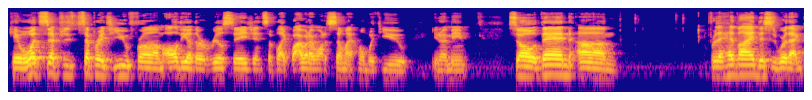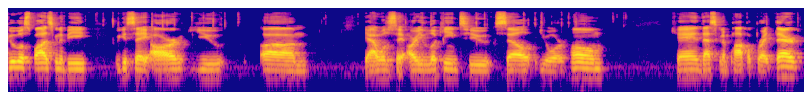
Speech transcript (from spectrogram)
okay well what separates you from all the other real estate agents of like why would I want to sell my home with you? You know what I mean? So then um, for the headline this is where that Google spot is going to be. We could say are you um, yeah we'll just say are you looking to sell your home? Okay and that's gonna pop up right there.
